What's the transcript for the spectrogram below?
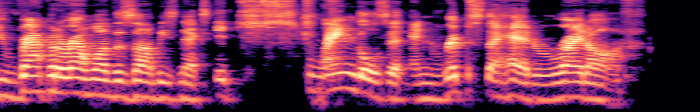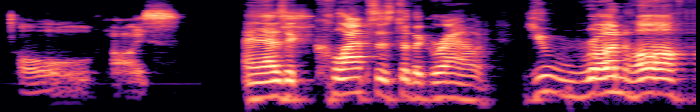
You wrap it around one of the zombies' necks. It strangles it and rips the head right off. Oh, nice. And as it collapses to the ground, you run off.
